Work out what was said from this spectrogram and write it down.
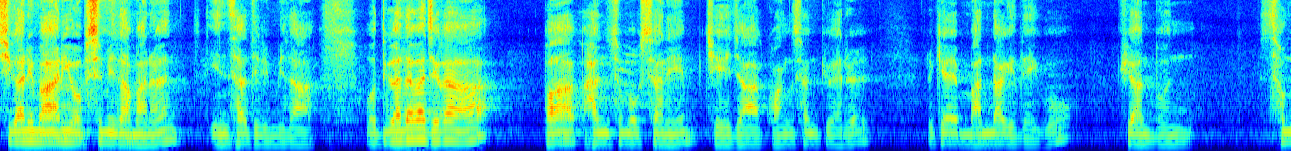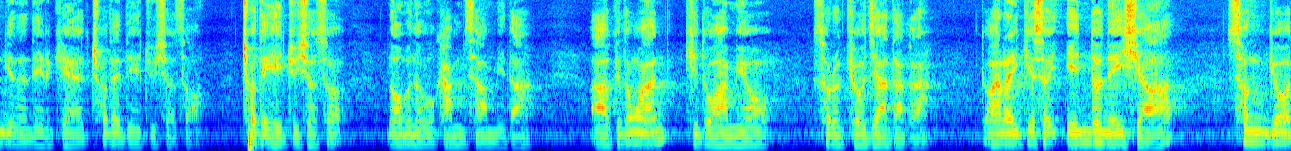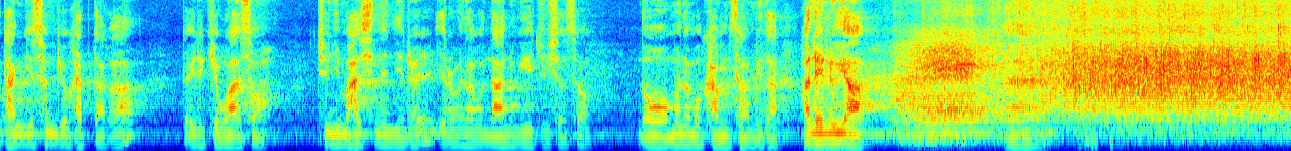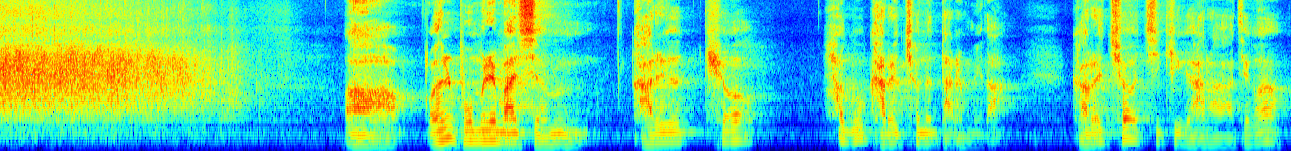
시간이 많이 없습니다만은 인사드립니다. 어떻게 하다가 제가 박한수 목사님 제자 광선교회를 이렇게 만나게 되고 귀한 분 섬기는데 이렇게 초대해 주셔서 초대해 주셔서 너무너무 감사합니다. 아, 그동안 기도하며 서로 교제하다가 또 하나님께서 인도네시아 선교 단기 선교 갔다가 또 이렇게 와서 주님 하시는 일을 여러분하고 나누게 해주셔서 너무너무 감사합니다. 할렐루야. 네. 아, 오늘 본문의 말씀 가르쳐 하고 가르쳐는 다릅니다. 가르쳐 지키게 하라. 제가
